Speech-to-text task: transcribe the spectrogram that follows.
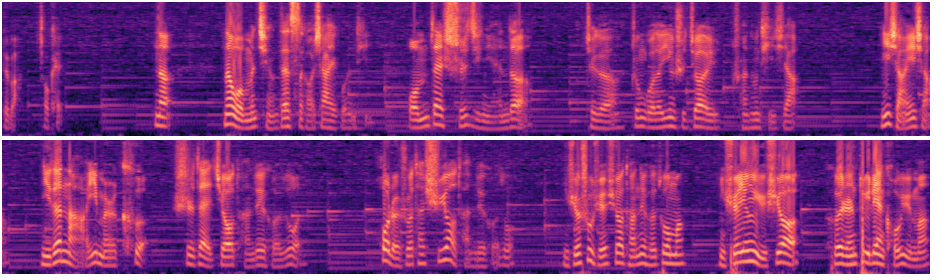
对吧？OK，那那我们请再思考下一个问题。我们在十几年的这个中国的应试教育传统体系下，你想一想，你的哪一门课是在教团队合作的？或者说他需要团队合作？你学数学需要团队合作吗？你学英语需要和人对练口语吗？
